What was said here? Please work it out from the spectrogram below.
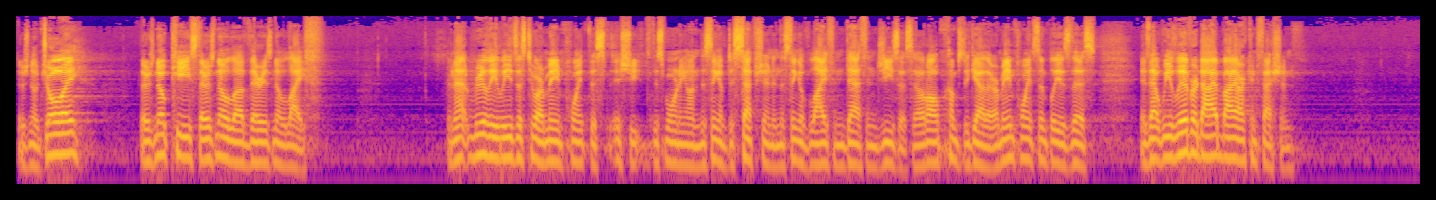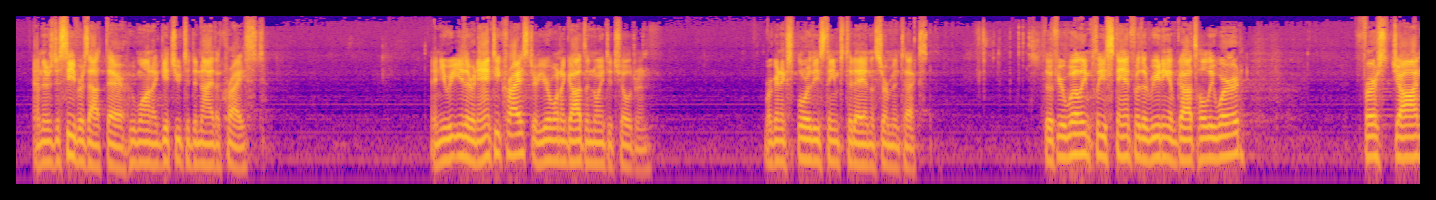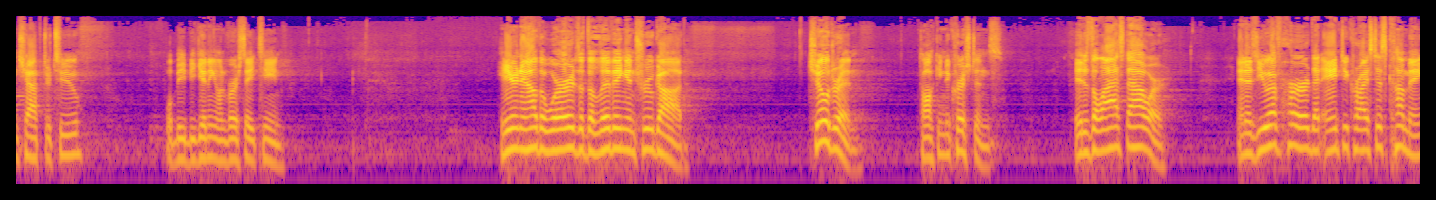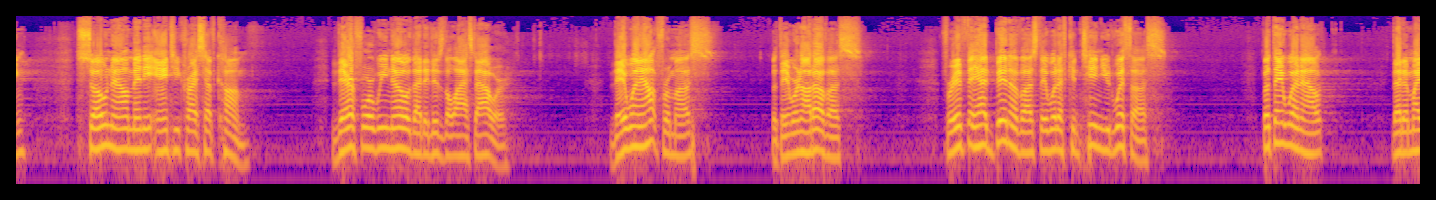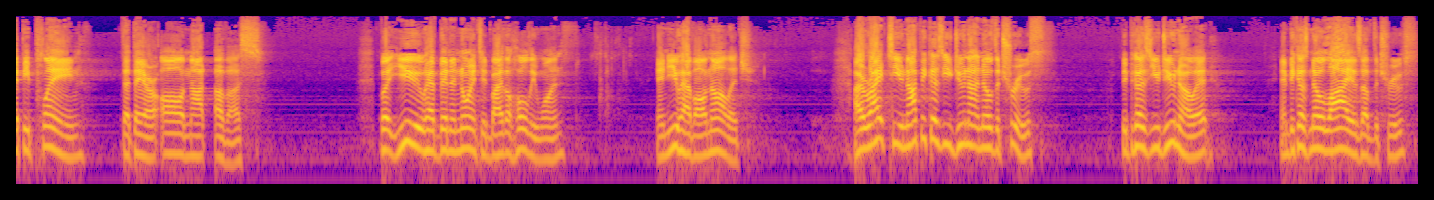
there's no joy, there's no peace, there's no love, there is no life. And that really leads us to our main point this issue this morning on this thing of deception and this thing of life and death in Jesus. How it all comes together. Our main point simply is this is that we live or die by our confession. And there's deceivers out there who want to get you to deny the Christ. And you're either an antichrist or you're one of God's anointed children. We're going to explore these themes today in the sermon text. So if you're willing, please stand for the reading of God's holy word. 1 John chapter 2. We'll be beginning on verse 18. Hear now the words of the living and true God. Children, talking to Christians, it is the last hour. And as you have heard that Antichrist is coming, so now many Antichrists have come. Therefore, we know that it is the last hour. They went out from us, but they were not of us. For if they had been of us, they would have continued with us. But they went out, that it might be plain that they are all not of us. But you have been anointed by the Holy One, and you have all knowledge. I write to you not because you do not know the truth, but because you do know it, and because no lie is of the truth.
